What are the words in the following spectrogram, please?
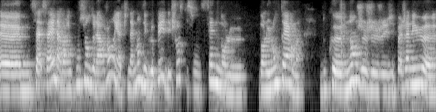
Euh, ça, ça, aide à avoir une conscience de l'argent et à finalement développer des choses qui sont saines dans le, dans le long terme. Donc euh, non, je n'ai pas jamais eu euh,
